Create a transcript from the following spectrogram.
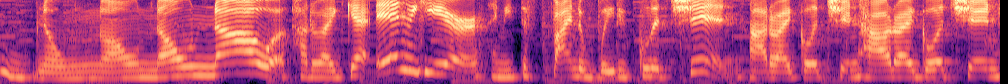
No, no, no, no. How do I get in here? I need to find a way to glitch in. How do I glitch in? How do I glitch in?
